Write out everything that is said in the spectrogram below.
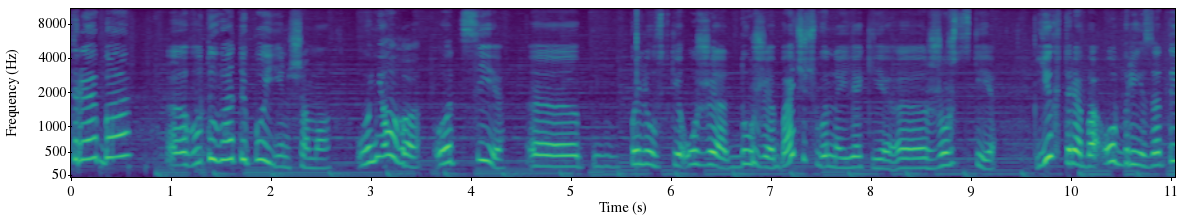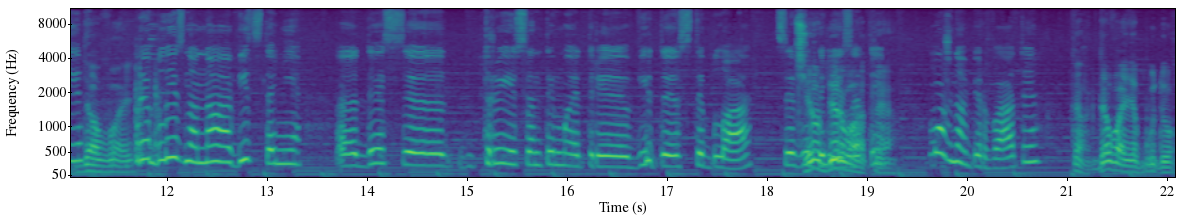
треба е, готувати по-іншому. У нього оці е, пелюстки вже дуже, бачиш, вони які е, жорсткі. Їх треба обрізати Давай. приблизно на відстані е, десь е, 3 см від е, стебла. Це Чи відрізати. обірвати? Можна обірвати. Так, давай я буду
